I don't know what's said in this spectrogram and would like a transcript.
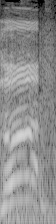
Astral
